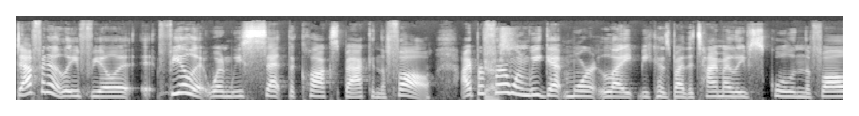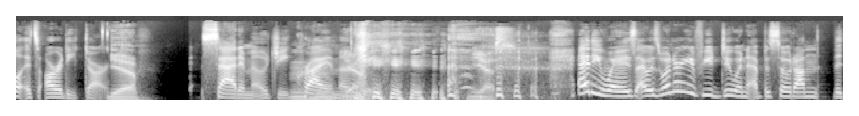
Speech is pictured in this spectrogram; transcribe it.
definitely feel it feel it when we set the clocks back in the fall. I prefer Yes. when we get more light because by the time I leave school in the fall, it's already dark. Yeah. Sad emoji, cry Mhm. emoji. Yes. Anyways, I was wondering if you'd do an episode on the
